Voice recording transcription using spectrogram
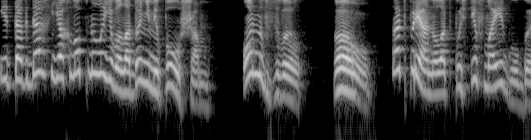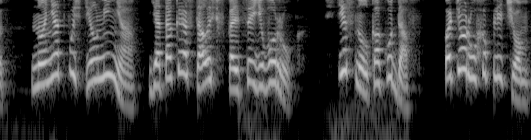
И тогда я хлопнула его ладонями по ушам. Он взвыл. «Ау!» Отпрянул, отпустив мои губы. Но не отпустил меня. Я так и осталась в кольце его рук. Стиснул, как удав. Потер ухо плечом,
